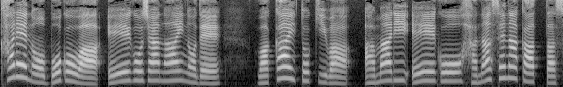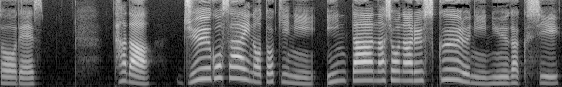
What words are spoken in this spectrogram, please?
彼の母語は英語じゃないので、若い時はあまり英語を話せなかったそうです。ただ、15歳の時にインターナショナルスクールに入学し、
